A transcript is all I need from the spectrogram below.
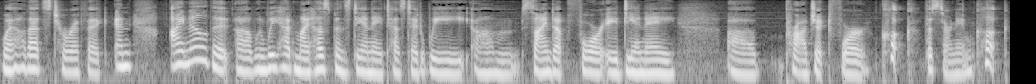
Wow, that's terrific. And I know that uh, when we had my husband's DNA tested, we um, signed up for a DNA uh, project for Cook, the surname Cook.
